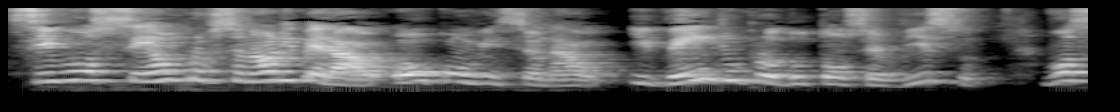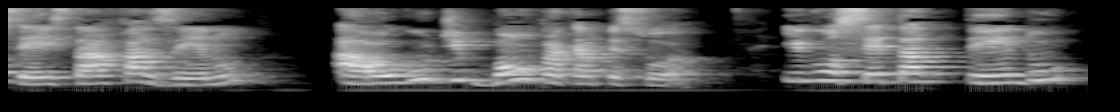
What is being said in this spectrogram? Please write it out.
Se você é um profissional liberal ou convencional e vende um produto ou um serviço, você está fazendo algo de bom para aquela pessoa. E você está tendo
